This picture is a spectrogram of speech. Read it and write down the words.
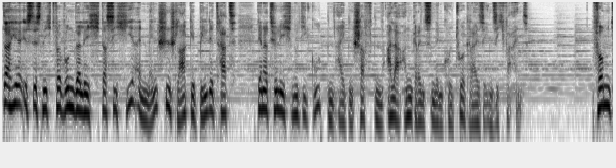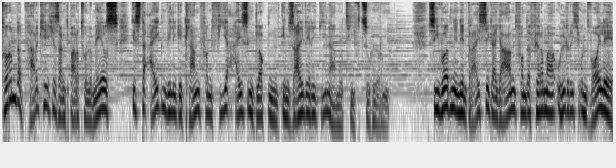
Daher ist es nicht verwunderlich, dass sich hier ein Menschenschlag gebildet hat, der natürlich nur die guten Eigenschaften aller angrenzenden Kulturkreise in sich vereint. Vom Turm der Pfarrkirche St. Bartholomäus ist der eigenwillige Klang von vier Eisenglocken im Salve Regina Motiv zu hören. Sie wurden in den 30er Jahren von der Firma Ulrich und Weule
